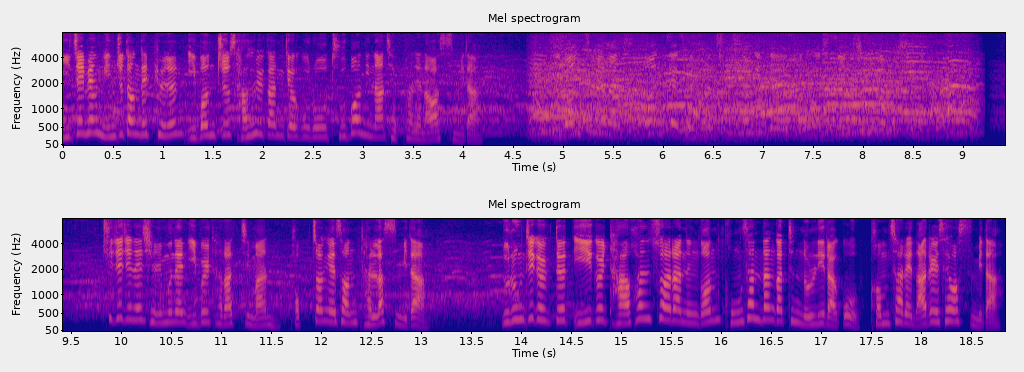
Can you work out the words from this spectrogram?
이재명 민주당 대표는 이번 주 사흘 간격으로 두 번이나 재판에 나왔습니다. 이번 주에만 두 번째 재판 출석인데 시즌 치료가 훨씬 취재진의 질문엔 입을 닫았지만 법정에선 달랐습니다. 누룽지 긁듯 이익을 다 환수하라는 건 공산당 같은 논리라고 검찰에 날을 세웠습니다.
